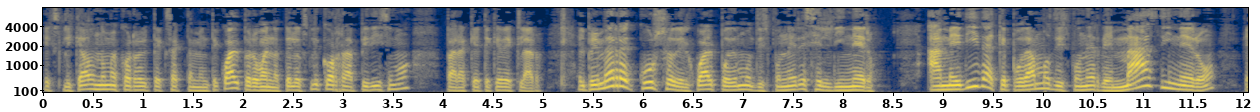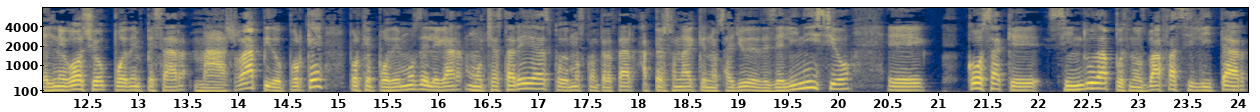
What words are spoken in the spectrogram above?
explicado, no me acuerdo ahorita exactamente cuál, pero bueno, te lo explico rapidísimo para que te quede claro. El primer recurso del cual podemos disponer es el dinero. A medida que podamos disponer de más dinero, el negocio puede empezar más rápido. ¿Por qué? Porque podemos delegar muchas tareas, podemos contratar a personal que nos ayude desde el inicio, eh, cosa que sin duda pues nos va a facilitar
